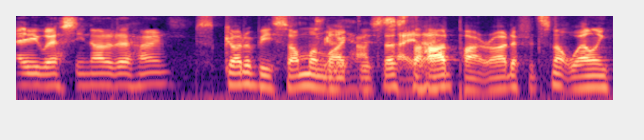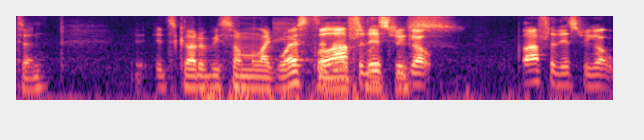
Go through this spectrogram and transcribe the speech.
maybe Western United at home, It's got to be someone really like this. That's the that. hard part, right? If it's not Wellington, it's got to be someone like Western. Well, after this, which we got- after this, we got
